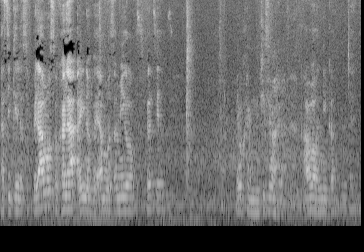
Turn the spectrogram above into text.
así que los esperamos, ojalá ahí nos veamos amigos, gracias. Eugen, muchísimas gracias. A vos, Nico, muchas gracias.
